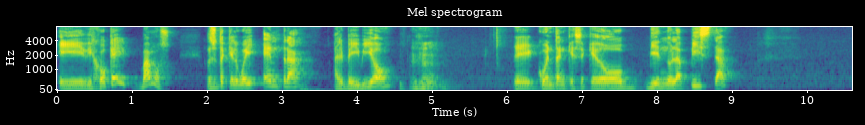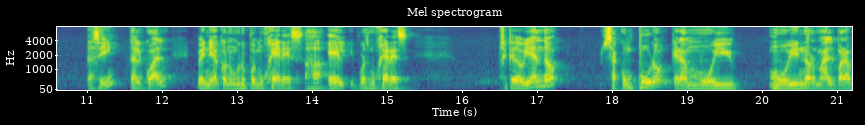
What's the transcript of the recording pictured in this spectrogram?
Y dijo, ok, vamos. Resulta que el güey entra al Baby O. Eh, cuentan que se quedó viendo la pista. Así, tal cual. Venía con un grupo de mujeres, Ajá. él y pues mujeres. Se quedó viendo, sacó un puro, que era muy, muy normal para,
